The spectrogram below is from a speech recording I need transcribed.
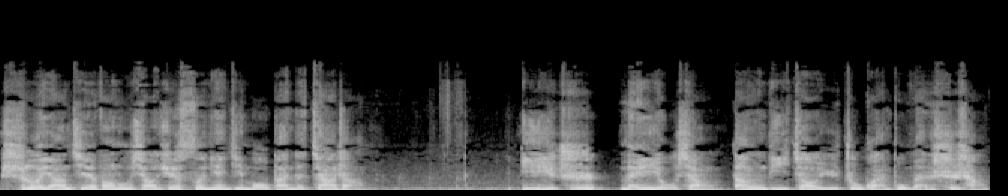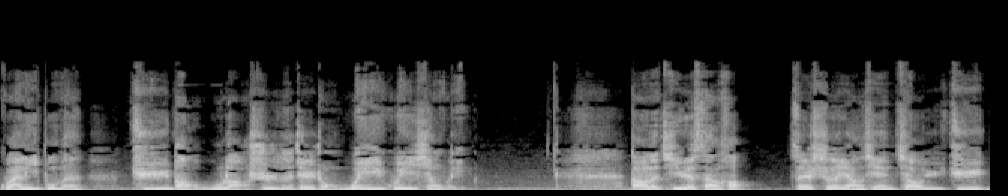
射阳解放路小学四年级某班的家长一直没有向当地教育主管部门、市场管理部门举报吴老师的这种违规行为。到了七月三号，在射阳县教育局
